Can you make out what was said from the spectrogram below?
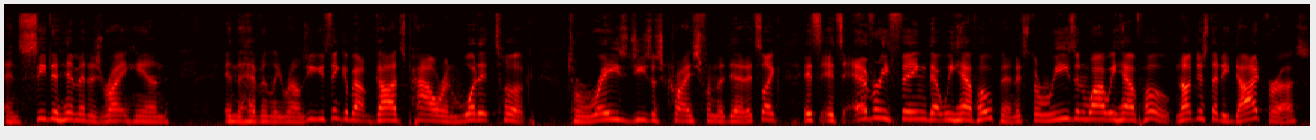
and seated him at his right hand in the heavenly realms. You think about God's power and what it took to raise Jesus Christ from the dead. It's like it's it's everything that we have hope in. It's the reason why we have hope. Not just that he died for us,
